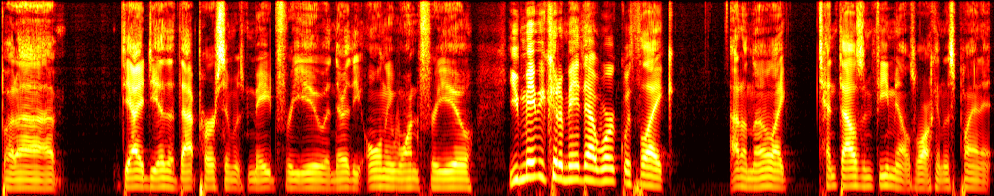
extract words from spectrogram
But uh, the idea that that person was made for you and they're the only one for you, you maybe could have made that work with like, I don't know, like 10,000 females walking this planet.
